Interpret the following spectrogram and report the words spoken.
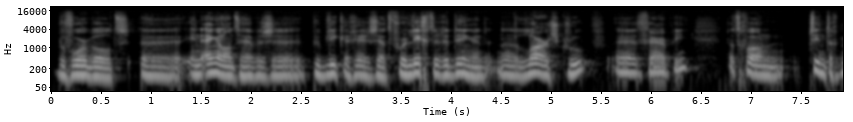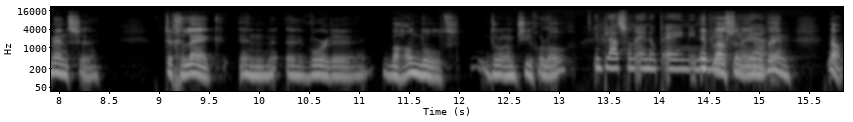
Bijvoorbeeld eh, in Engeland hebben ze publieke GGZ voor lichtere dingen, een large group therapy. Dat gewoon twintig mensen tegelijk een, worden behandeld door een psycholoog. In plaats van één op één? In, In plaats van één ja. op één. Nou,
